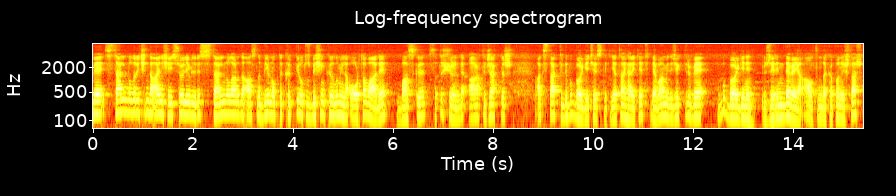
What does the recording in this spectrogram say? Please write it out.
Ve sterlin dolar için de aynı şeyi söyleyebiliriz. Sterlin dolar da aslında 1.4135'in kırılımıyla orta vade baskı satış yönünde artacaktır. Aksi takdirde bu bölge içerisindeki yatay hareket devam edecektir ve bu bölgenin üzerinde veya altında kapanışlar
